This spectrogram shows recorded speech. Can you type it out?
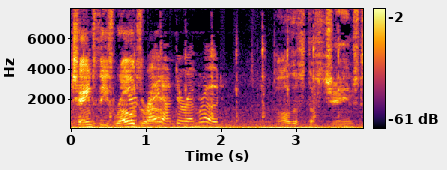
changed these roads Turn right on around. Durham Road. All this stuff's changed.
